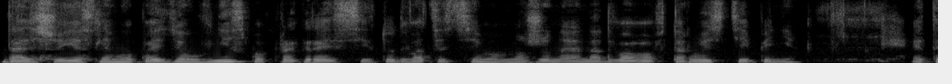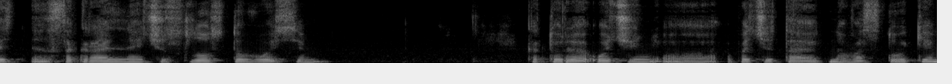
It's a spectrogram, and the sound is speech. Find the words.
Дальше, если мы пойдем вниз по прогрессии, то 27 умноженное на 2 во второй степени, это э, сакральное число 108, которое очень э, почитают на Востоке,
